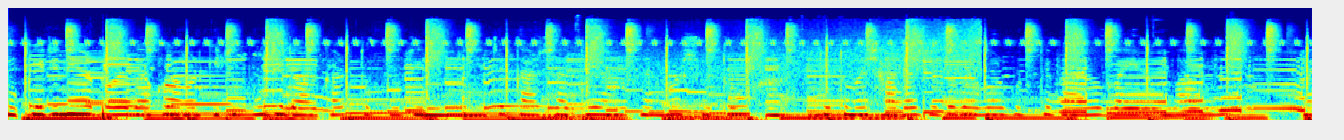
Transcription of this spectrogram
তো কেটে নেওয়ার পরে দেখো আমার কিছু পুঁতি দরকার, তো পুঁতি নিয়ে নিচ্ছে তার সাথে আমি আমার সুতো। তো তোমরা সাদা সুতো ব্যবহার করতে পারো বা এরকমভাবে বা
